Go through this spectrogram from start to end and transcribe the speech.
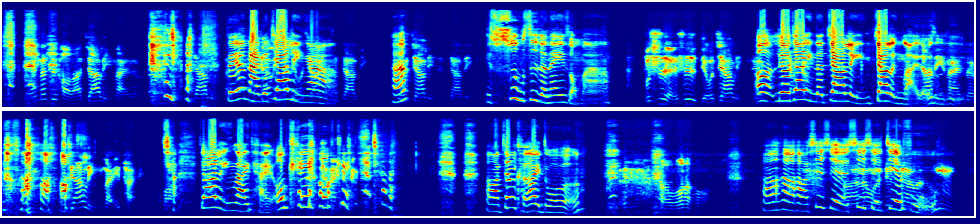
啊、那就好啦，嘉玲来了，嘉玲。等一下，哪个嘉玲啊？嘉玲啊？嘉玲的嘉玲。你数字的那一种吗？不是，是刘嘉玲。哦，刘嘉玲的嘉玲，嘉玲来了，嘉玲来了，嘉玲来台，嘉嘉玲来台，OK OK，好，这样可爱多了。好啊好啊，好好好，谢谢谢谢介甫，嗯嗯，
